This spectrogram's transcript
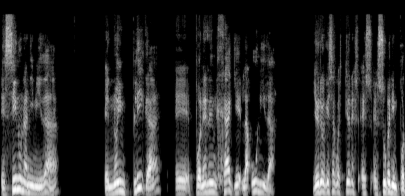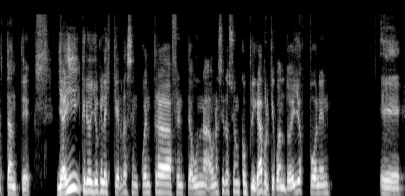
resolverla sin unanimidad eh, no implica eh, poner en jaque la unidad. Yo creo que esa cuestión es súper importante. Y ahí creo yo que la izquierda se encuentra frente a una, a una situación complicada, porque cuando ellos ponen eh,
